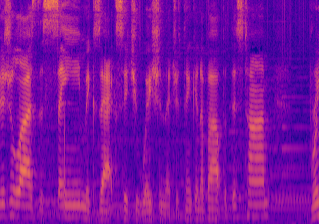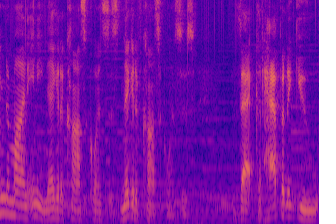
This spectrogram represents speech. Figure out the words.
Visualize the same exact situation that you're thinking about, but this time bring to mind any negative consequences, negative consequences that could happen to you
